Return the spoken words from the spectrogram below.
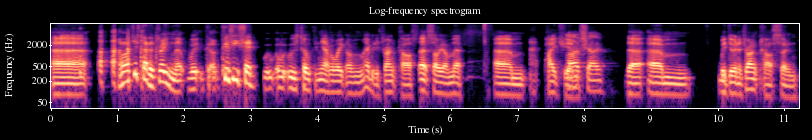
Uh, and I just had a dream that because he said we, we was talking the other week on maybe the drunk cast, uh, sorry, on the um, Patreon live show. that um we're doing a drunk cast soon,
